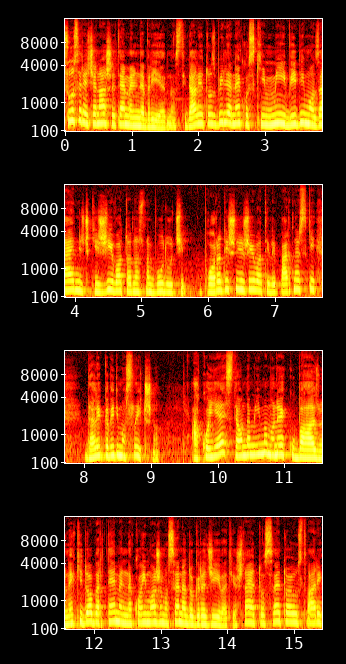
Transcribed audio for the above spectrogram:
susreće naše temeljne vrijednosti. Da li je to zbilja neko s kim mi vidimo zajednički život, odnosno budući porodični život ili partnerski, da li ga vidimo slično? Ako jeste, onda mi imamo neku bazu, neki dobar temelj na koji možemo sve nadograđivati. A šta je to sve? To je u stvari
